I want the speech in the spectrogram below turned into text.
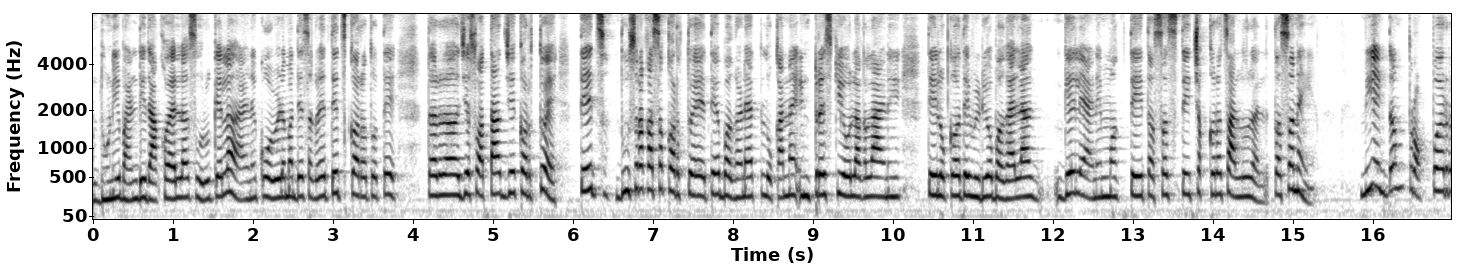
धुणी भांडी दाखवायला सुरू केलं आणि कोविडमध्ये सगळे तेच करत होते. तर जे स्वतः जे करतो आहे तेच दुसरं कसं करतो आहे ते बघण्यात लोकांना इंटरेस्ट येऊ लागला आणि ते लोक ते व्हिडिओ बघायला गेले आणि मग ते तसंच ते चक्र चालू राहिलं तसं नाही आहे मी एकदम प्रॉपर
